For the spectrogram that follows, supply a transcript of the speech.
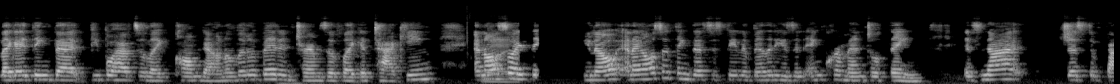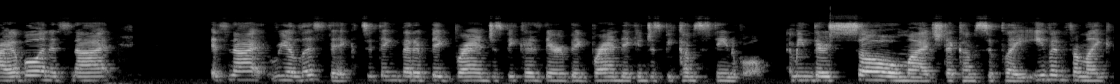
like i think that people have to like calm down a little bit in terms of like attacking. And right. also i think you know and i also think that sustainability is an incremental thing. It's not justifiable and it's not it's not realistic to think that a big brand, just because they're a big brand, they can just become sustainable. I mean, there's so much that comes to play, even from like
